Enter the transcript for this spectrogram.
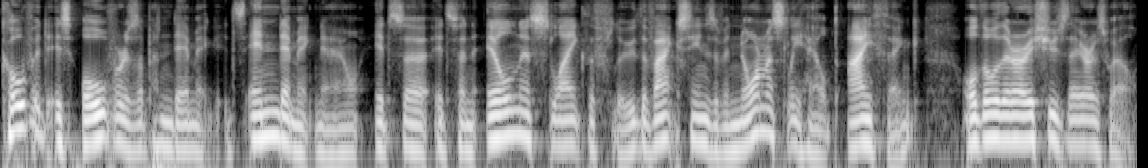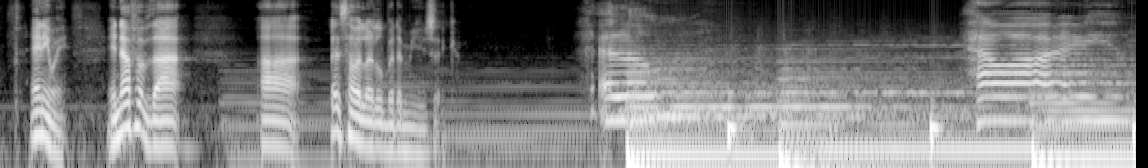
COVID is over as a pandemic. It's endemic now. It's a it's an illness like the flu. The vaccines have enormously helped, I think, although there are issues there as well. Anyway, enough of that. Uh, let's have a little bit of music. Hello, how are you?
